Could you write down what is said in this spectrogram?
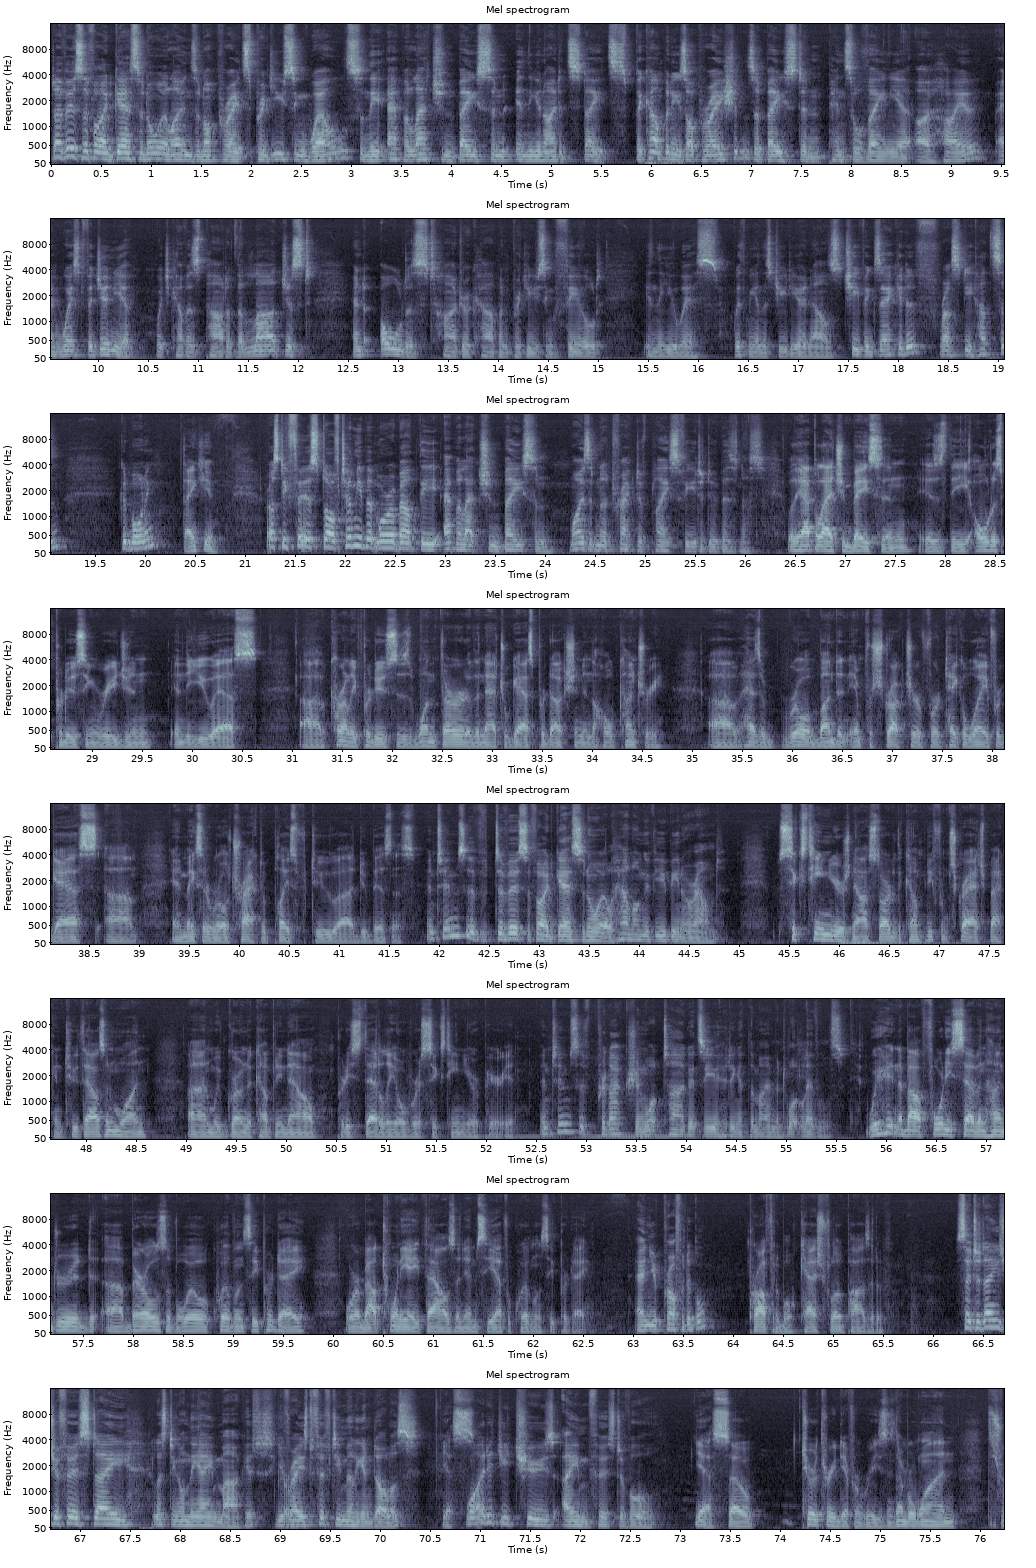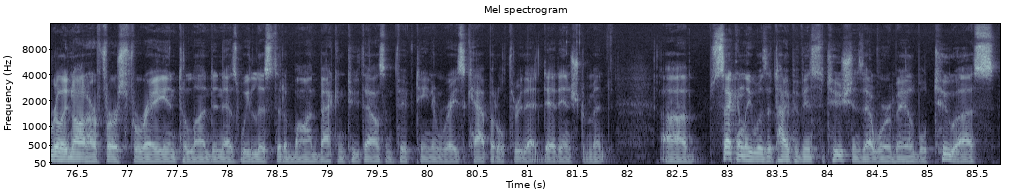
Diversified Gas and Oil owns and operates producing wells in the Appalachian Basin in the United States. The company's operations are based in Pennsylvania, Ohio, and West Virginia, which covers part of the largest and oldest hydrocarbon producing field in the US. With me in the studio now is Chief Executive Rusty Hutson. Good morning. Thank you. Rusty, first off, tell me a bit more about the Appalachian Basin. Why is it an attractive place for you to do business? Well, the Appalachian Basin is the oldest producing region in the U.S. Uh, currently produces one third of the natural gas production in the whole country. Uh, has a real abundant infrastructure for takeaway for gas um, and makes it a real attractive place to uh, do business. In terms of diversified gas and oil, how long have you been around? 16 years now. I started the company from scratch back in 2001. Uh, and we've grown the company now pretty steadily over a 16 year period. In terms of production, what targets are you hitting at the moment? What levels? We're hitting about 4,700 uh, barrels of oil equivalency per day, or about 28,000 MCF equivalency per day. And you're profitable? Profitable, cash flow positive. So today's your first day listing on the AIM market. You've Correct. raised $50 million. Yes. Why did you choose AIM first of all? Yes, so two or three different reasons. Number one, it's really not our first foray into London as we listed a bond back in 2015 and raised capital through that debt instrument. Uh, secondly, was the type of institutions that were available to us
